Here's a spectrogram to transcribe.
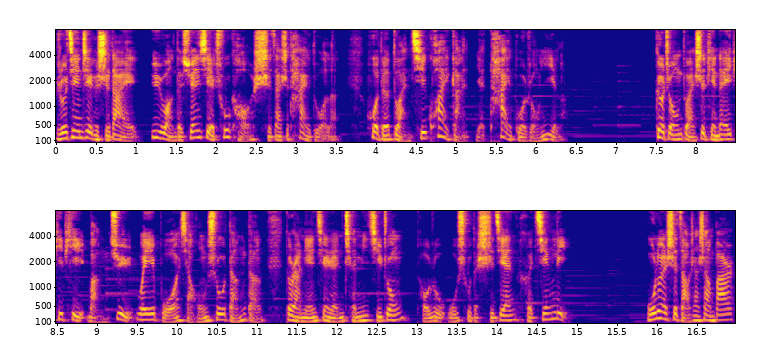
如今这个时代，欲望的宣泄出口实在是太多了，获得短期快感也太过容易了。各种短视频的 APP、网剧、微博、小红书等等，都让年轻人沉迷其中，投入无数的时间和精力。无论是早上上班、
